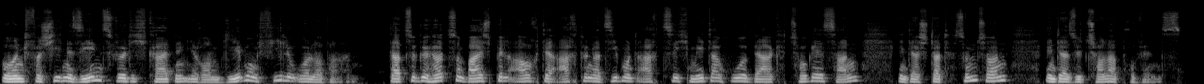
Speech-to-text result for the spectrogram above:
und verschiedene Sehenswürdigkeiten in ihrer Umgebung viele Urlauber an. Dazu gehört zum Beispiel auch der 887 Meter hohe Berg Chogesan in der Stadt Suncheon in der Südcholla-Provinz.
